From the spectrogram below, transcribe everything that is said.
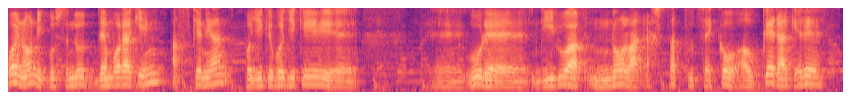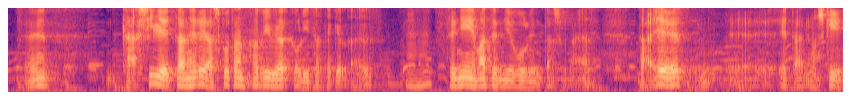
bueno, nik dut denborakin, azkenean, poliki-poliki e, e, gure diruak nola gastatutzeko aukerak ere, eh, kasiletan ere askotan jarri beharko litzatekela, ez? Mhm. Zeini ematen diegu lentasuna, ez? Ta ez, e, eta noski,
